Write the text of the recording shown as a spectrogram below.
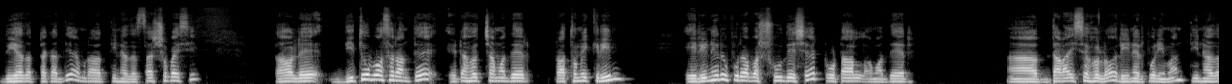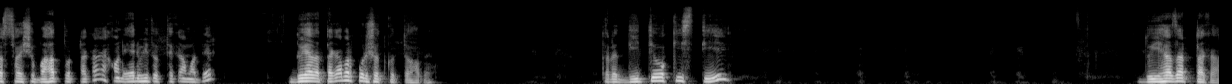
দুই হাজার টাকা দিয়ে আমরা তিন হাজার চারশো পাইছি। তাহলে দ্বিতীয় বছর বছরান্তে এটা হচ্ছে আমাদের প্রাথমিক ঋণ। এই ঋণের উপর আবার সুদ এসে টোটাল আমাদের দাঁড়াইছে হলো ঋণের পরিমাণ তিন হাজার ছয়শো বাহাত্তর টাকা। এখন এর ভিতর থেকে আমাদের দুই হাজার টাকা আবার পরিশোধ করতে হবে। তাহলে দ্বিতীয় কিস্তি দুই হাজার টাকা।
